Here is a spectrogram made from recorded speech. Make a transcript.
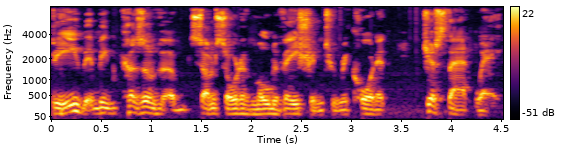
b because of uh, some sort of motivation to record it just that way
